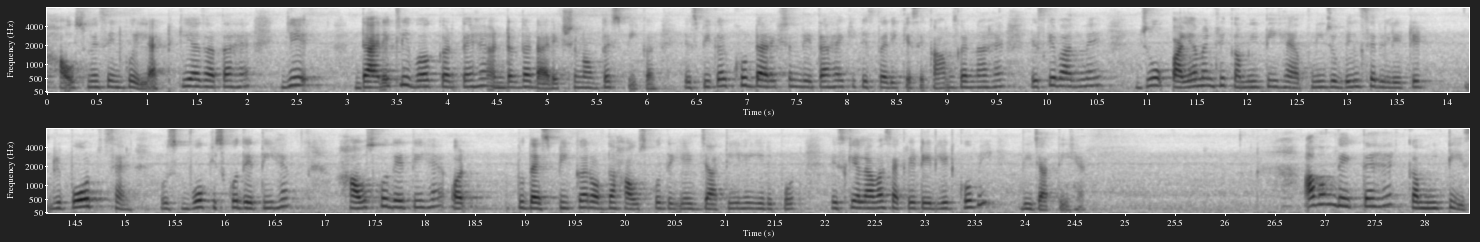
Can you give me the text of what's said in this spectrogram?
हाउस में से इनको इलेक्ट किया जाता है। ये डायरेक्टली वर्क करते हैं under the direction of the speaker speaker खुद डायरेक्शन देता है कि किस तरीके से काम करना है। इसके बाद में जो पार्लियामेंट्री कमेटी है, अपनी जो बिल से रिलेटेड रिपोर्ट्स हैं, उस, वो किसको देती है? हाउस को देती है और to the speaker of the house को दी, जाती है ये रिपोर्ट इसके अलावा सेक्रेटेरिएट को भी दी जाती है। अब हम देखते हैं कमिटीज़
